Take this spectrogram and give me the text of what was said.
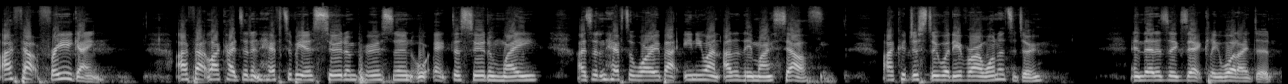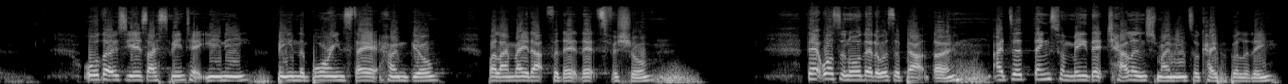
I felt free again. I felt like I didn't have to be a certain person or act a certain way. I didn't have to worry about anyone other than myself. I could just do whatever I wanted to do. And that is exactly what I did. All those years I spent at uni being the boring stay at home girl, well, I made up for that, that's for sure. That wasn't all that it was about, though. I did things for me that challenged my mental capability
